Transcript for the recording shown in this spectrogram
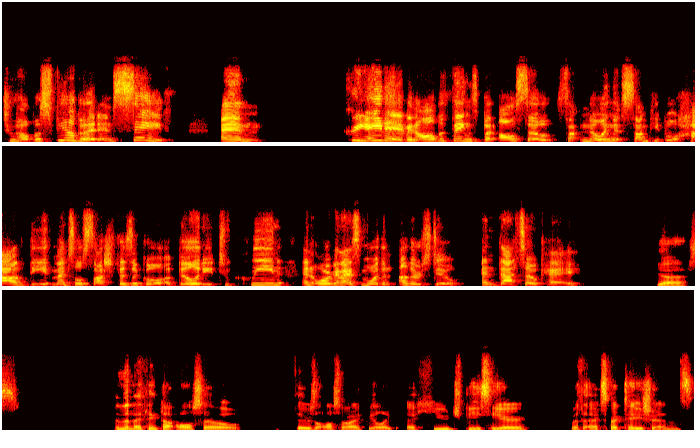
to help us feel good and safe. And creative and all the things but also knowing that some people have the mental slash physical ability to clean and organize more than others do and that's okay yes and then i think that also there's also i feel like a huge piece here with expectations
